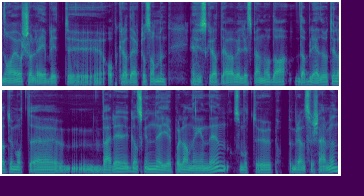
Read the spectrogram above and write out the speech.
Nå har jo Chalet blitt uh, oppgradert og sånn, men jeg husker at det var veldig spennende. Og da, da, ble det jo til at du måtte være ganske nøye på landingen din, og så måtte du poppe bremseskjermen,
